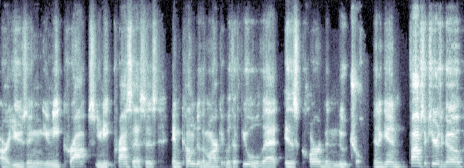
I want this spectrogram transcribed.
are using unique crops, unique processes, and come to the market with a fuel that is carbon neutral. And again, five, six years ago,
